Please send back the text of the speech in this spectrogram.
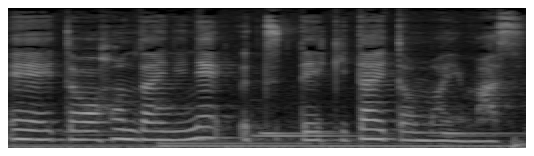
えーと、本題にね移っていきたいと思います。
